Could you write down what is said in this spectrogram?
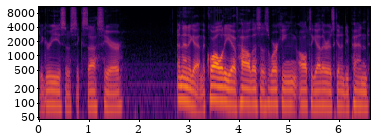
degrees of success here. And then again, the quality of how this is working all together is going to depend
